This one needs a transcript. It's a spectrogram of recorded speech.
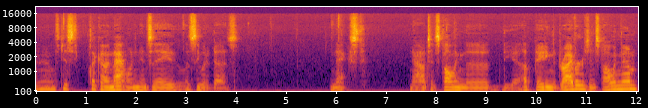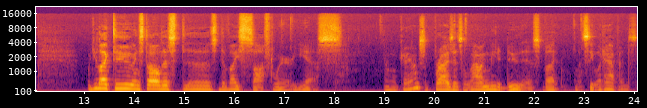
Uh, let's just click on that one and say, let's see what it does. Next. Now it's installing the, the uh, updating the drivers, installing them. Would you like to install this, this device software? Yes. Okay, I'm surprised it's allowing me to do this, but let's see what happens.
